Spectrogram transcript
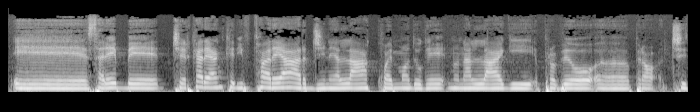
e sarebbe cercare anche di fare argine all'acqua in modo che non allaghi proprio, eh, però ci,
